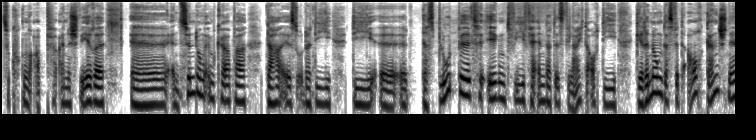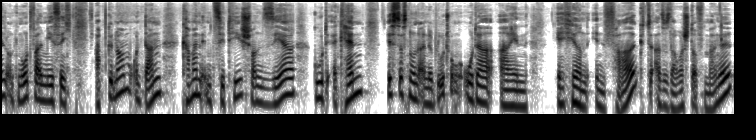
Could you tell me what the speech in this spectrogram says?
zu gucken, ob eine schwere äh, Entzündung im Körper da ist oder die, die äh, das Blutbild irgendwie verändert ist, vielleicht auch die Gerinnung. Das wird auch ganz schnell und notfallmäßig abgenommen und dann kann man im im CT schon sehr gut erkennen, ist das nun eine Blutung oder ein Hirninfarkt, also Sauerstoffmangel.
